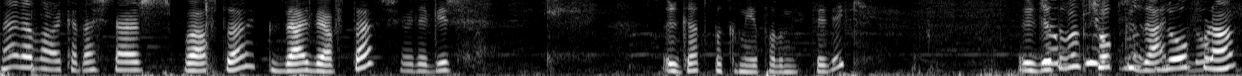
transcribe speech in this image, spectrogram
Merhaba arkadaşlar. Bu hafta güzel bir hafta. Şöyle bir ırgat bakımı yapalım istedik. Irgatımız çok, güzel. Low France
